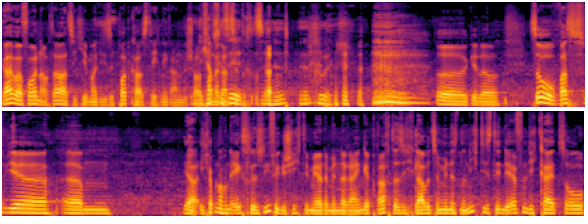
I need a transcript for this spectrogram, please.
Ja, aber vorhin auch da hat sich jemand diese Podcast-Technik angeschaut. Ich habe gesehen. ganz interessant. Mhm. Cool. Äh, genau. So, was wir ähm, Ja, ich habe noch eine exklusive Geschichte mehr oder minder reingebracht. Also ich glaube zumindest noch nicht, die in der Öffentlichkeit so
